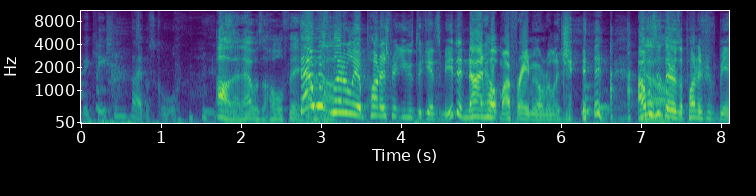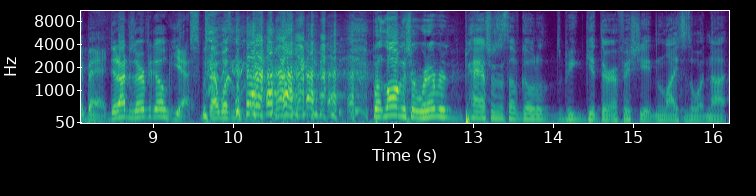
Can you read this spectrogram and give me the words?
Vacation Bible School. Oh, that, that was a whole thing. That But, was uh, literally a punishment used against me. It did not help my framing on religion. I wasn't there as a punishment for being bad. Did I deserve to go? Yes, but that wasn't the point. But long and short, whatever pastors and stuff go to, to be, get their officiating license and whatnot,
